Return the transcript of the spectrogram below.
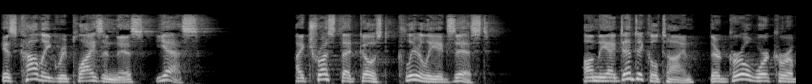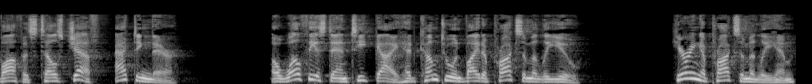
His colleague replies in this, yes. I trust that Ghost clearly exist. On the identical time, their girl worker of office tells Jeff, acting there. A wealthiest antique guy had come to invite approximately you. Hearing approximately him,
